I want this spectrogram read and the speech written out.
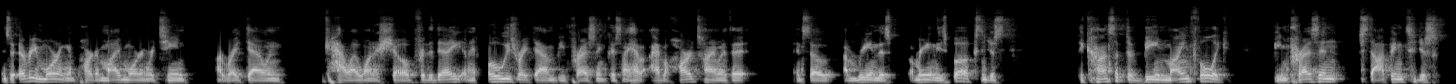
And so every morning, and part of my morning routine, I write down how I want to show up for the day. And I always write down be present because I have I have a hard time with it. And so I'm reading this, I'm reading these books and just the concept of being mindful, like being present, stopping to just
